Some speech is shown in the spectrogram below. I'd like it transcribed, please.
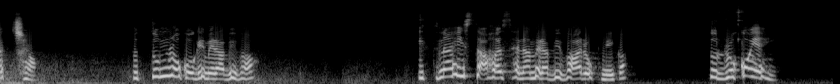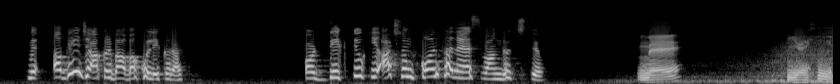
अच्छा तो तुम रोकोगे मेरा विवाह? इतना ही साहस है ना मेरा विवाह रोकने का? तो रुको यहीं। मैं अभी जाकर बाबा को लेकर आती हूँ। और देखती हूँ कि आज तुम कौन सा नया स्वांग रचते हो। मैं यहीं।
